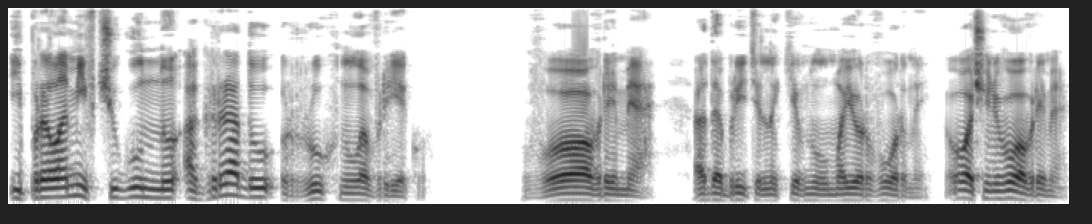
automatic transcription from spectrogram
и, проломив чугунную ограду, рухнула в реку. «Вовремя!» одобрительно кивнул майор Ворный. Очень вовремя.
